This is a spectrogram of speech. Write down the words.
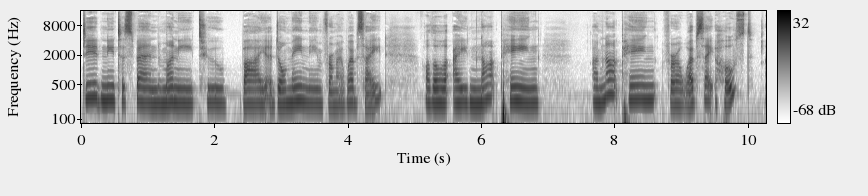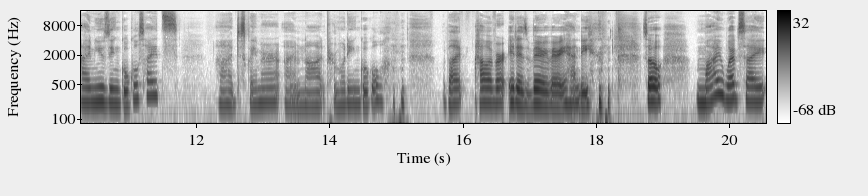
did need to spend money to buy a domain name for my website, although I'm not paying I'm not paying for a website host. I'm using Google Sites. Uh, disclaimer, I'm not promoting Google. but however, it is very very handy. so, my website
